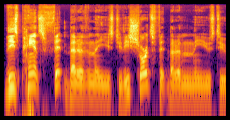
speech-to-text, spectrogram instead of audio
these pants fit better than they used to. These shorts fit better than they used to.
